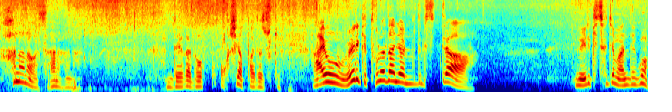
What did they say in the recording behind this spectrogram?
하나 나왔어, 하나, 하나. 내가 너꼭 시합 받아줄게. 아유, 왜 이렇게 돌아다녀, 누드리스들아. 이거 이렇게 찾으면 안 되고,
